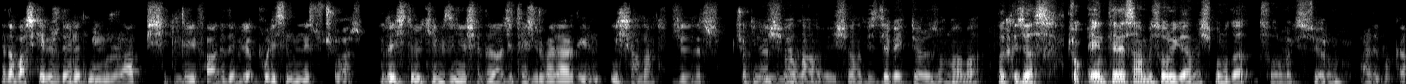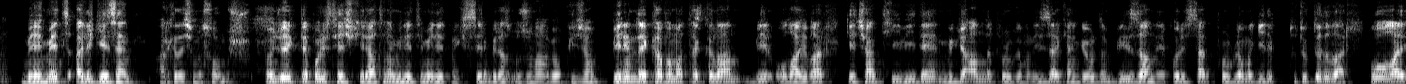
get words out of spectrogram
Ya da başka bir devlet memuru rahat bir şekilde ifade edebiliyor. Polisin ne suçu var? Bu da işte ülkemizin yaşadığı acı tecrübeler diyelim. İnşallah düzelir. Çok inandım. İnşallah abi inşallah. Biz de bekliyoruz onu ama bakacağız. Çok enteresan bir soru gelmiş. Bunu da sormak istiyorum. Hadi bakalım. Mehmet Ali Gezen arkadaşımız sormuş. Öncelikle polis teşkilatına minnetimi iletmek isterim. Biraz uzun abi okuyacağım. Benim de kafama takılan bir olay var. Geçen TV'de Müge Anlı programını izlerken gördüm. Bir zanlıya polisler programa gelip tutukladılar. Bu olay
